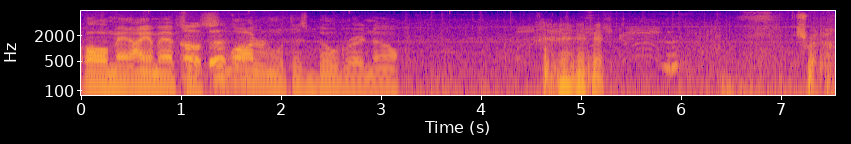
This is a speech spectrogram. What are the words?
Oh man, I am absolutely that's slaughtering with this build right now. Shredder.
